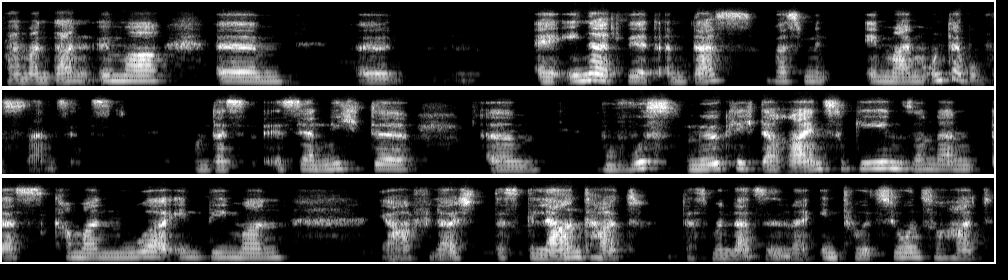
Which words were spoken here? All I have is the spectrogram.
weil man dann immer ähm, äh, erinnert wird an das, was mit in meinem Unterbewusstsein sitzt. Und das ist ja nicht, äh, ähm, bewusst möglich, da reinzugehen, sondern das kann man nur, indem man ja vielleicht das gelernt hat, dass man da so eine Intuition so hat.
